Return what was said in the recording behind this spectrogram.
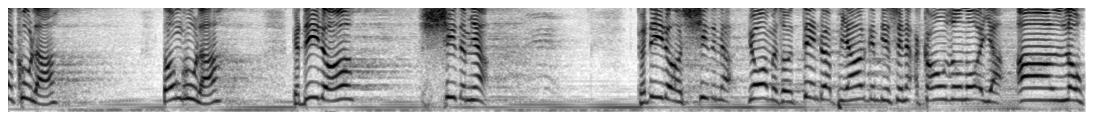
နှစ်ခုလားသုံးခုလားဂတိတော်ရှိသမျှ ဂတိတော်ရှိသမျှပြောရမယ်ဆိုရင်တင့်အတွက်ဘုရားသခင်ပြင်ဆင်တဲ့အကောင်းဆုံးသောအရာအားလုံး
